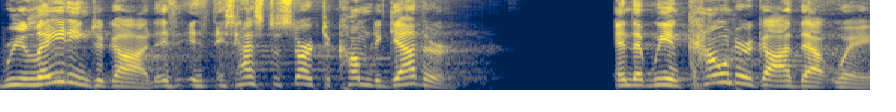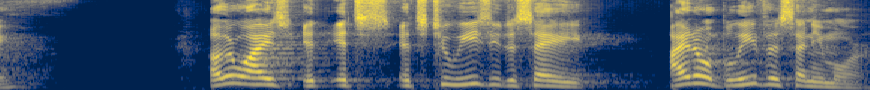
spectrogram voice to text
relating to God, it, it has to start to come together. And that we encounter God that way. Otherwise, it, it's, it's too easy to say, I don't believe this anymore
